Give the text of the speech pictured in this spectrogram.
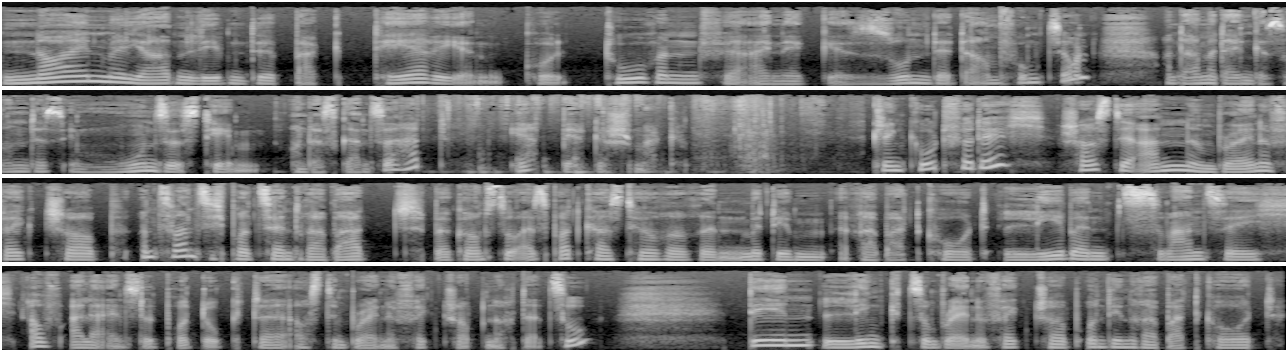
Neun Milliarden lebende Bakterienkulturen für eine gesunde Darmfunktion und damit ein gesundes Immunsystem. Und das Ganze hat Erdbeergeschmack. Klingt gut für dich? Schaust dir an im Brain Effect Shop und 20% Rabatt bekommst du als Podcast-Hörerin mit dem Rabattcode LEBEN20 auf alle Einzelprodukte aus dem Brain Effect Shop noch dazu. Den Link zum Brain Effect Shop und den Rabattcode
